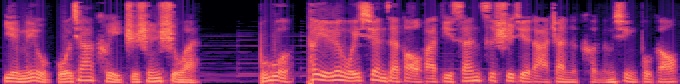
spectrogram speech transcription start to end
也没有国家可以置身事外。不过，他也认为现在爆发第三次世界大战的可能性不高，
